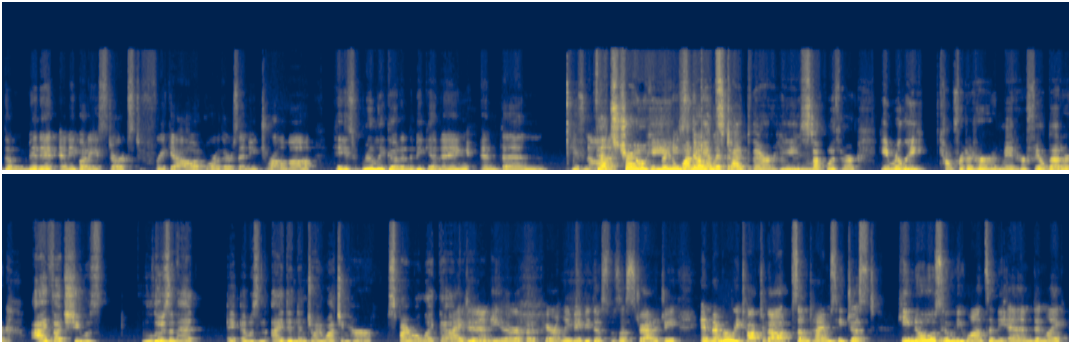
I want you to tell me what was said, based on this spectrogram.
the minute anybody starts to freak out or there's any drama, he's really good in the beginning and then he's not. That's true. He went against it. type there. He Mhm. stuck with her. He really comforted her and made her feel better. I thought she was losing it. It was. I didn't enjoy watching her spiral like that. I didn't either, but apparently maybe this was a strategy. And remember we talked about sometimes he just he knows who he wants in the end and like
